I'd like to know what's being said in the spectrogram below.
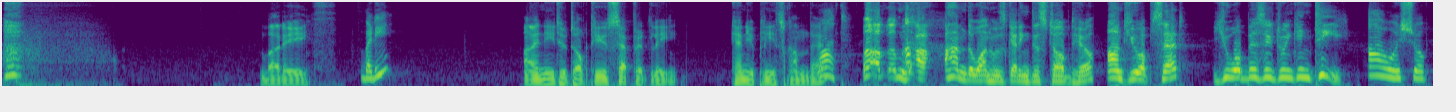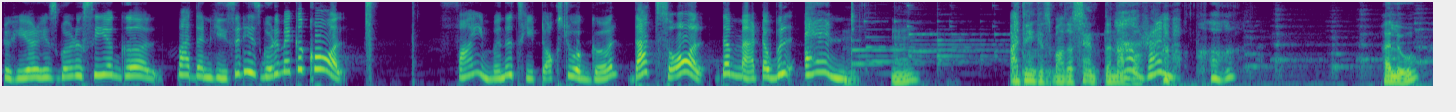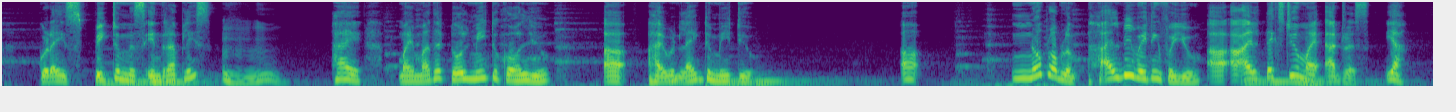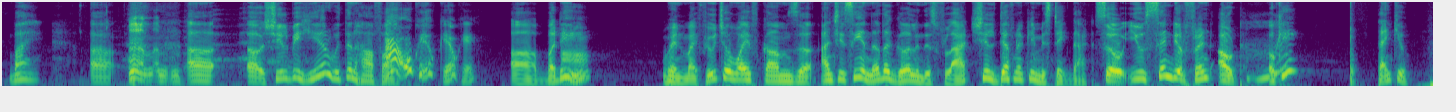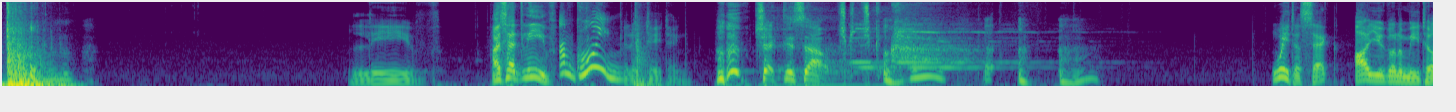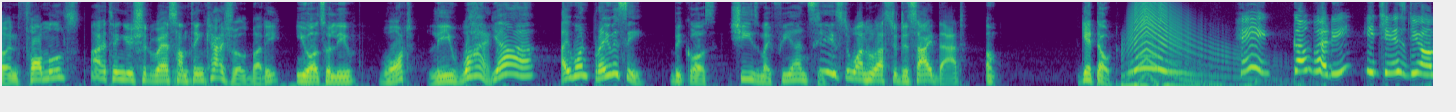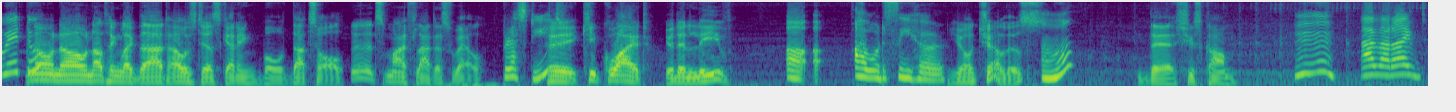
Buddy, Buddy? I need to talk to you separately. Can you please come there? What? Uh, um, uh, I'm the one who's getting disturbed here. Aren't you upset? You were busy drinking tea. I was shocked to hear he's going to see a girl. But then he said he's going to make a call. Five minutes he talks to a girl. That's all. The matter will end. I think his mother sent the number. Ah, run. Hello, could I speak to Miss Indra, please? Hi, my mother told me to call you. Uh, I would like to meet you. Uh, no problem. I'll be waiting for you. Uh, I'll text you my address. Yeah, bye. Uh, Um, um, uh, uh, she'll be here within half hour. Ah, okay, okay, okay. Uh, buddy, when my future wife comes uh, and she see another girl in this flat, she'll definitely mistake that. So you send your friend out, okay? Thank you. leave. I said leave. I'm going. Irritating. Check this out. Wait a sec. Are you gonna meet her in formals? I think you should wear something casual, buddy. You also leave. What? Leave? Why? Yeah, I want privacy because she is my fiancée. He's the one who has to decide that. Um, get out. Hey, come, buddy. He chased you away too. No, no, nothing like that. I was just getting bored, that's all. It's my flat as well. Prestige? Hey, keep quiet. You didn't leave? Uh, uh, I want to see her. You're jealous? Huh? There, she's come. I've arrived.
